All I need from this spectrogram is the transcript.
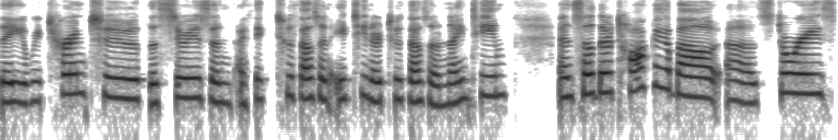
they returned to the series in, I think, 2018 or 2019. And so they're talking about uh, stories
